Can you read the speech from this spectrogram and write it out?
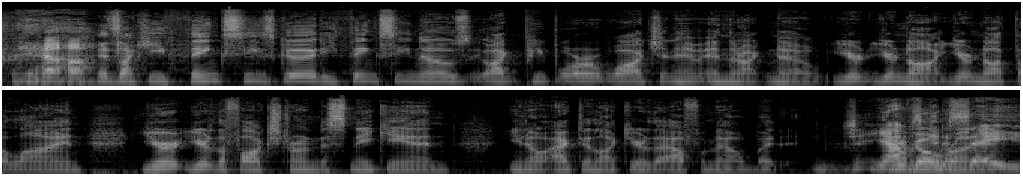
Yeah. It's like he thinks he's good. He thinks he knows. Like people are watching him, and they're like, "No, you're you're not. You're not the lion. You're you're the fox trying to sneak in. You know, acting like you're the alpha male." But Yeah, I was go gonna running. say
